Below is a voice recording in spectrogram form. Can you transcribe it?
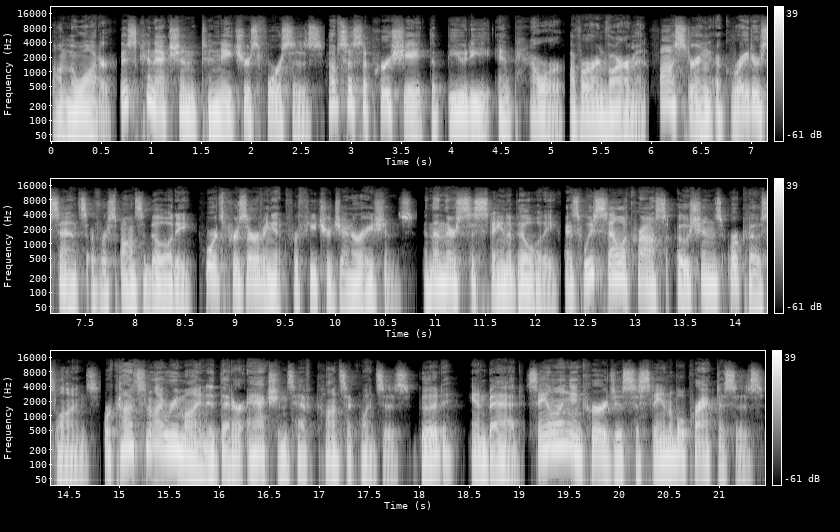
on the water. This connection to nature's forces helps us appreciate the beauty and power of our environment, fostering a greater sense of responsibility towards preserving it for future generations. And then there's sustainability. As we sail across oceans or coastlines, we're constantly reminded that our actions have consequences, good and bad. Sailing encourages sustainable practices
